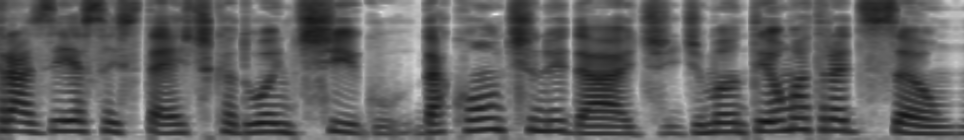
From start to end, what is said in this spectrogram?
trazer essa estética do antigo, da continuidade, de manter uma tradição,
